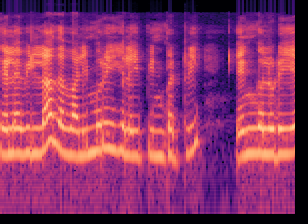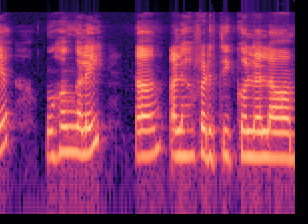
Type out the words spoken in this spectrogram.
செலவில்லாத வழிமுறைகளை பின்பற்றி எங்களுடைய முகங்களை நாம் அழகுபடுத்திக் கொள்ளலாம்.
